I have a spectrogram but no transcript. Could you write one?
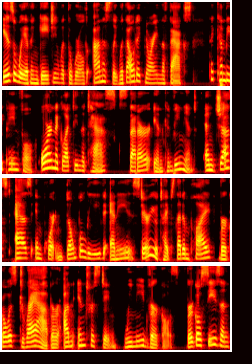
is a way of engaging with the world honestly without ignoring the facts that can be painful or neglecting the tasks that are inconvenient. And just as important, don't believe any stereotypes that imply Virgo is drab or uninteresting. We need Virgos. Virgo season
